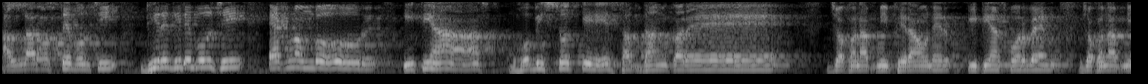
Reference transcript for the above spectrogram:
আল্লাহর অস্তে বলছি, ধীরে ধীরে বলছি, এক নম্বর, ইতিহাস ভবিষ্যৎকে সাবধান করে। যখন আপনি ফেরাউনের ইতিহাস পড়বেন, যখন আপনি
